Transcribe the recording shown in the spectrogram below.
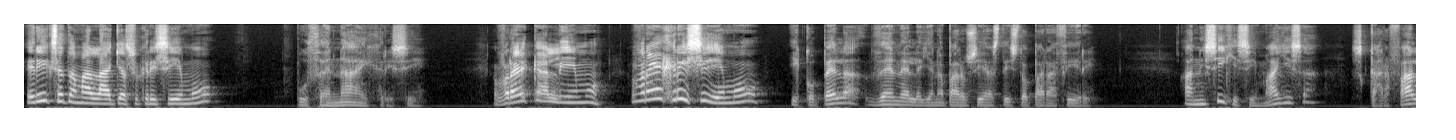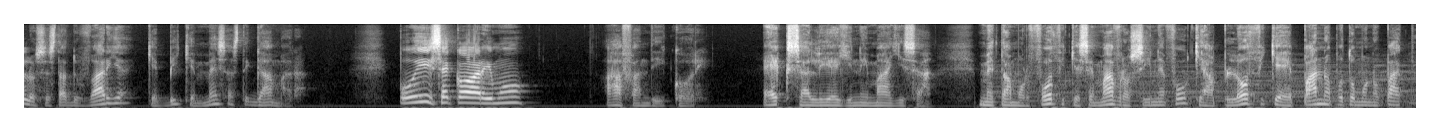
ρίξε τα μαλάκια σου χρυσή μου». Πουθενά η χρυσή. «Βρε καλή μου, βρε χρυσή μου». Η κοπέλα δεν έλεγε να παρουσιαστεί στο παραθύρι. Ανησύχησε η μάγισσα, σκαρφάλωσε στα ντουβάρια και μπήκε μέσα στην κάμαρα. «Πού είσαι κόρη μου» άφαντη η κόρη. Έξαλλη έγινε η μάγισσα μεταμορφώθηκε σε μαύρο σύννεφο και απλώθηκε επάνω από το μονοπάτι.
